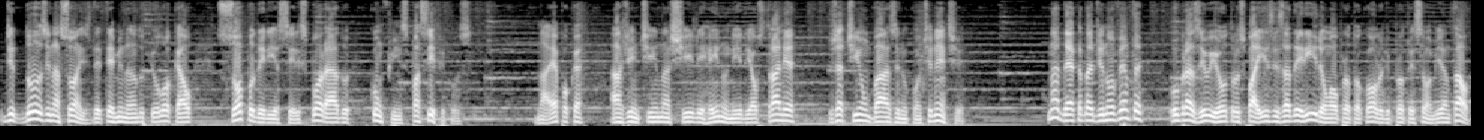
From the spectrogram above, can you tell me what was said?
de 12 nações, determinando que o local só poderia ser explorado com fins pacíficos. Na época, Argentina, Chile, Reino Unido e Austrália já tinham base no continente. Na década de 90, o Brasil e outros países aderiram ao Protocolo de Proteção Ambiental,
